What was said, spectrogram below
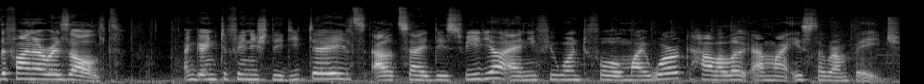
The final result. I'm going to finish the details outside this video and if you want to follow my work, have a look at my Instagram page.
